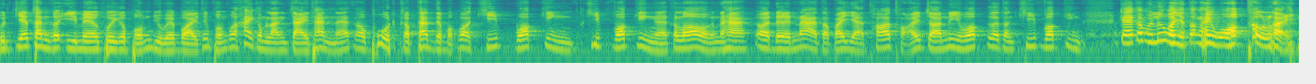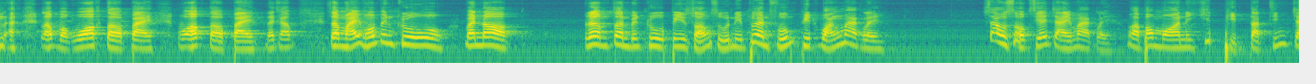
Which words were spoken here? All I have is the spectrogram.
คุณเจี๊ยบท่านก็อีเมลคุยกับผมอยู่บ่อยๆ ซึ่งผมก็ให้กำลังใจท่านนะก็พูดกับท่านแต่บอกว่า keep walking keep walking อะก็ล้อบอกนะฮะก็เดินหน้าต่อไปอย่าท้อถอยจอห์นนี่วอล์กเกอร์ต้อง keep walking แกก็ไม่รู้ว่าจะต้องให้ walk เท่าไหร่นะเราบอก walk ต่อไป walk ต่อไปนะครับ สมัยผมเป็นครูบ้านนอก เริ่มต้นเป็นครูปี 20 นี่เพื่อนฝูงผิดหวังมากเลย เศร้าโศกเสียใจมากเลย ว่าพ่อมอนี่คิดผิดตัดสินใจ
